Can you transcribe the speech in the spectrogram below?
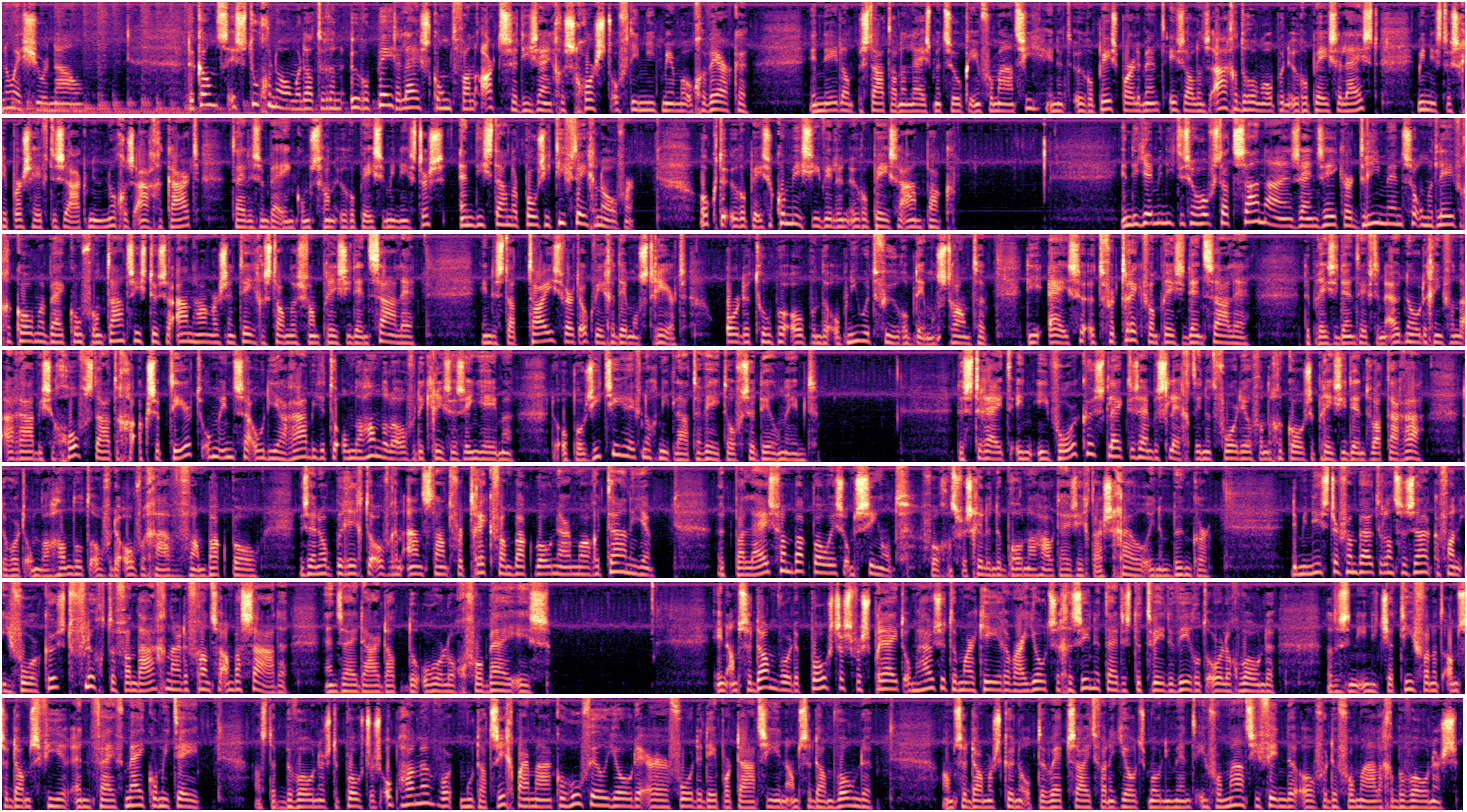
NOS-journaal. De kans is toegenomen dat er een Europese lijst komt van artsen die zijn geschorst of die niet meer mogen werken. In Nederland bestaat al een lijst met zulke informatie. In het Europees Parlement is al eens aangedrongen op een Europese lijst. Minister Schippers heeft de zaak nu nog eens aangekaart tijdens een bijeenkomst van Europese ministers. En die staan er positief tegenover. Ook de Europese Commissie wil een Europese aanpak. In de jemenitische hoofdstad Sanaa zijn zeker drie mensen om het leven gekomen bij confrontaties tussen aanhangers en tegenstanders van president Saleh. In de stad Thais werd ook weer gedemonstreerd. Ordentroepen openden opnieuw het vuur op demonstranten. Die eisen het vertrek van president Saleh. De president heeft een uitnodiging van de Arabische golfstaten geaccepteerd om in Saoedi-Arabië te onderhandelen over de crisis in Jemen. De oppositie heeft nog niet laten weten of ze deelneemt. De strijd in Ivoorkust lijkt te zijn beslecht in het voordeel van de gekozen president Ouattara. Er wordt onderhandeld over de overgave van Bakbo. Er zijn ook berichten over een aanstaand vertrek van Bakbo naar Mauritanië. Het paleis van Bakbo is omsingeld. Volgens verschillende bronnen houdt hij zich daar schuil in een bunker. De minister van Buitenlandse Zaken van Ivoorkust vluchtte vandaag naar de Franse ambassade en zei daar dat de oorlog voorbij is. In Amsterdam worden posters verspreid om huizen te markeren waar Joodse gezinnen tijdens de Tweede Wereldoorlog woonden. Dat is een initiatief van het Amsterdams 4 en 5 mei-comité. Als de bewoners de posters ophangen, moet dat zichtbaar maken hoeveel Joden er voor de deportatie in Amsterdam woonden. Amsterdammers kunnen op de website van het Joods Monument informatie vinden over de voormalige bewoners.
